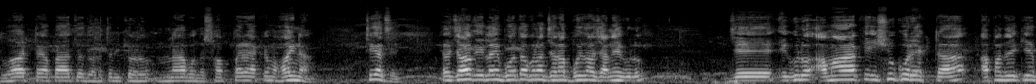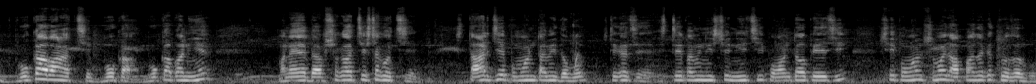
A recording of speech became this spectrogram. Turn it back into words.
দু হাজার টাকা পাড়াতে দশ হাজার বিক্রি করো। না বন্ধু, সব পাড়া একরকম হয় না। ঠিক আছে? এবার যাই হোক, এগুলো আমি বলতে না, যারা বোঝে জানে এগুলো। যে এগুলো আমাকে ইস্যু করে একটা আপনাদেরকে বোকা বানাচ্ছে, বোকা বোকা বানিয়ে মানে ব্যবসা করার চেষ্টা করছে। তার যে প্রমাণটা আমি দেবো, ঠিক আছে? স্টেপ আমি নিশ্চয়ই নিয়েছি, প্রমাণটাও পেয়েছি। সেই প্রমাণ সময় আপনাদেরকে তুলে ধরবো।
